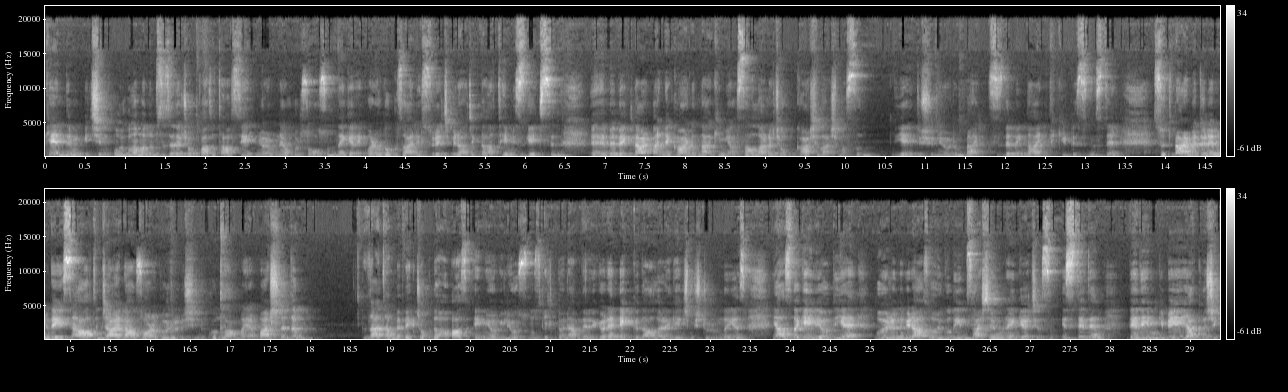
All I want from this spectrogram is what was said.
kendim için uygulamadım. Size de çok fazla tavsiye etmiyorum. Ne olursa olsun ne gerek var o 9 aylık süreç birazcık daha temiz geçsin. Ee, bebekler anne karnından kimyasallarla çok karşılaşmasın diye düşünüyorum. Belki siz de benimle aynı fikirdesinizdir. Süt verme döneminde ise 6. aydan sonra bu ürünü şimdi kullanmaya başladım. Zaten bebek çok daha az emiyor biliyorsunuz ilk dönemlere göre. Ek gıdalara geçmiş durumdayız. Yaz da geliyor diye bu ürünü biraz uygulayayım saçlarımın rengi açılsın istedim. Dediğim gibi yaklaşık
